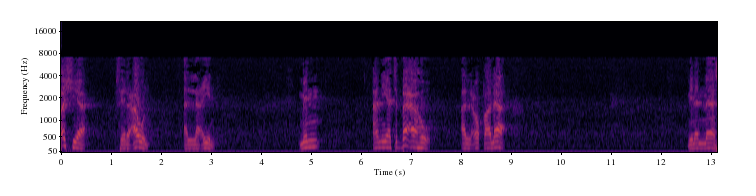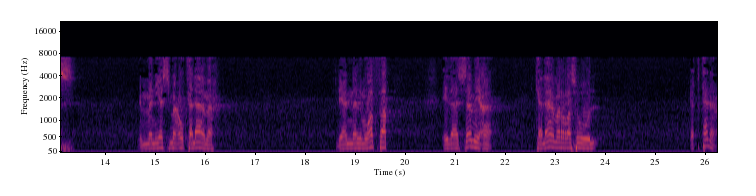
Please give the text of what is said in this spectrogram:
خشي فرعون اللعين من أن يتبعه العقلاء من الناس ممن يسمع كلامه لأن الموفق إذا سمع كلام الرسول اقتنع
